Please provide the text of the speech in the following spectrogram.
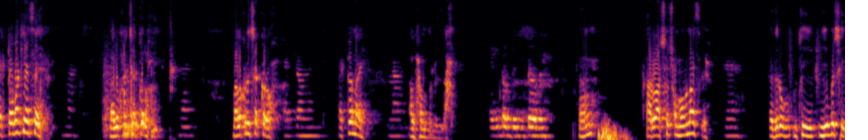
একটা বাকি আছে? ভালো করে চেক করো। হ্যাঁ। ভালো করে চেক করো। একটা নাই। আলহামদুলিল্লাহ। হ্যাঁ? আরও আসার সম্ভাবনা আছে? হ্যাঁ। এদের কি ইয়ে বেশি?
